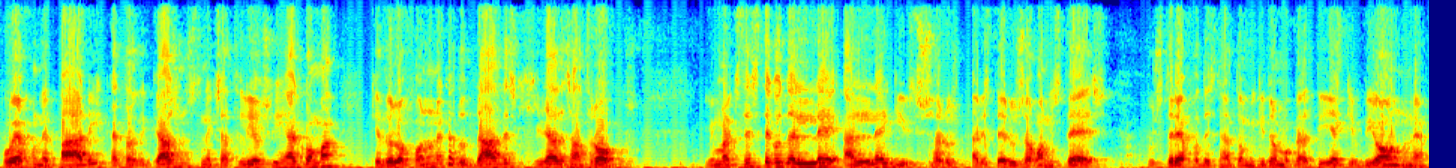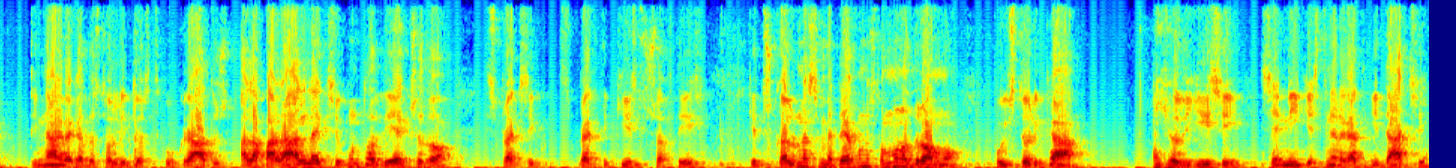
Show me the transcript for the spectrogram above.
που έχουν πάρει καταδικάζουν στην εξαθλίωση ή ακόμα και δολοφονούν εκατοντάδες και χιλιάδες ανθρώπους. Οι μαρξιστές στέκονται αλληλέγγυοι στους αριστερούς αγωνιστές που στρέφονται στην ατομική τρομοκρατία και βιώνουν την άγρια καταστολή του αστικού κράτους, αλλά παράλληλα εξηγούν το αδιέξοδο της, πραξι... της πρακτικής τους αυτής και τους καλούν να συμμετέχουν στο μόνο δρόμο που ιστορικά έχει οδηγήσει σε νίκες στην εργατική τάξη,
